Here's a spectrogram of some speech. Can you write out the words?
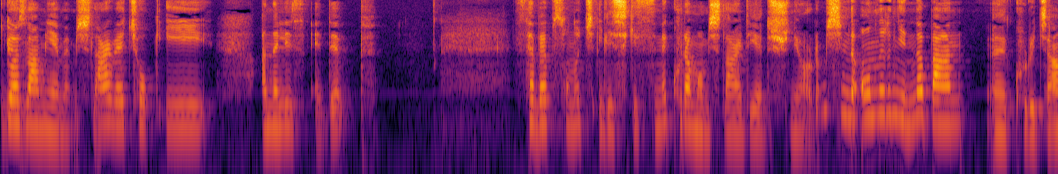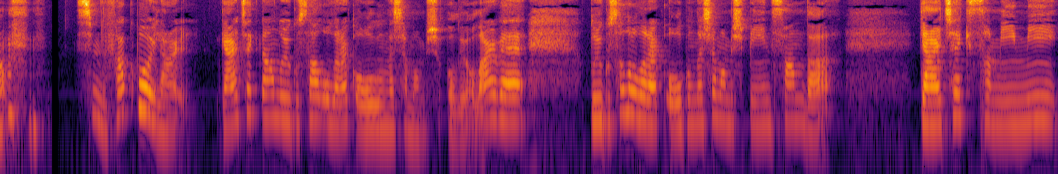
gözlemleyememişler ve çok iyi analiz edip sebep sonuç ilişkisini kuramamışlar diye düşünüyorum. Şimdi onların yerine ben e, kuracağım. Şimdi fuckboylar gerçekten duygusal olarak olgunlaşamamış oluyorlar ve duygusal olarak olgunlaşamamış bir insan da gerçek samimi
